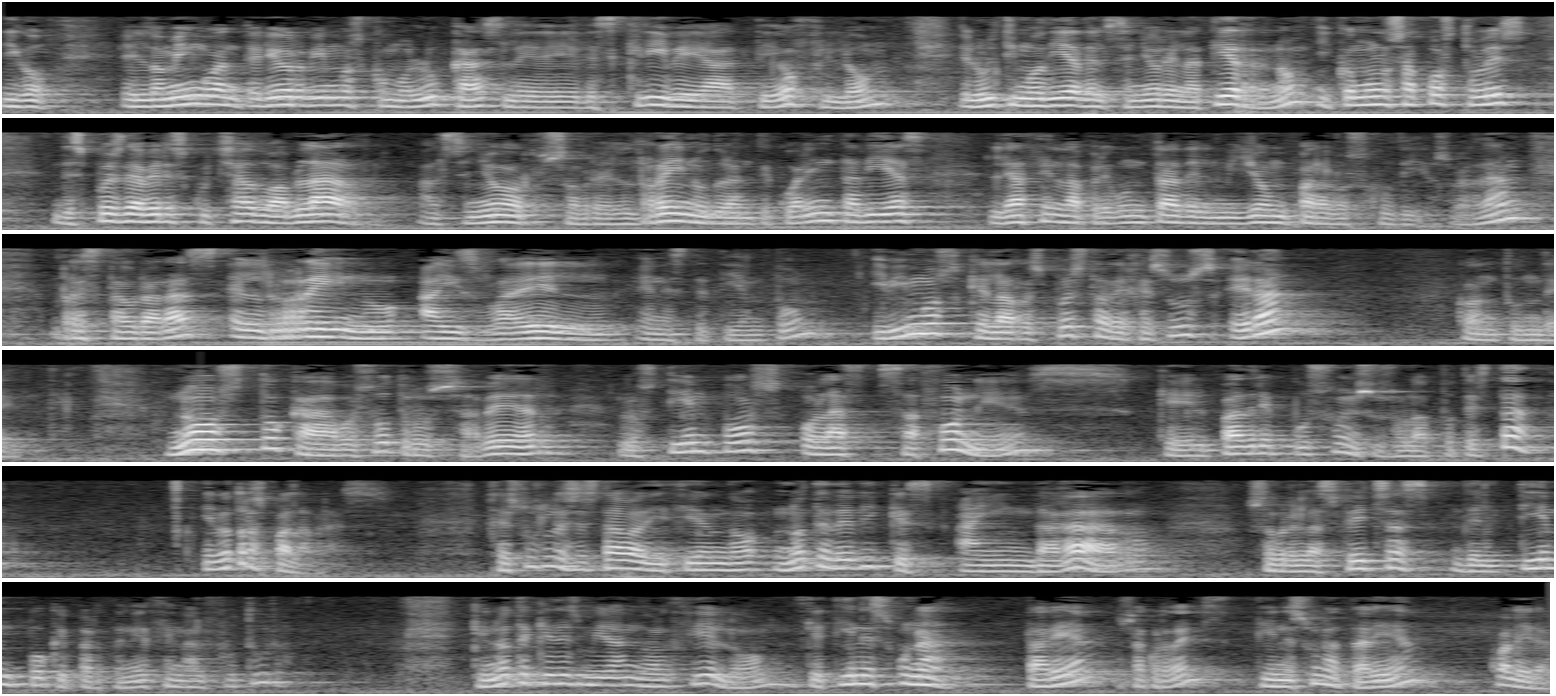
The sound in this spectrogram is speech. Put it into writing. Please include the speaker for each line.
Speaker 1: Digo, el domingo anterior vimos como Lucas le describe a Teófilo el último día del Señor en la tierra, ¿no? Y cómo los apóstoles, después de haber escuchado hablar al Señor sobre el reino durante 40 días, le hacen la pregunta del millón para los judíos, ¿verdad? ¿Restaurarás el reino a Israel en este tiempo? Y vimos que la respuesta de Jesús era contundente. No os toca a vosotros saber los tiempos o las sazones que el Padre puso en su sola potestad. En otras palabras, Jesús les estaba diciendo, no te dediques a indagar sobre las fechas del tiempo que pertenecen al futuro. Que no te quedes mirando al cielo, que tienes una tarea, ¿os acordáis? Tienes una tarea, ¿cuál era?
